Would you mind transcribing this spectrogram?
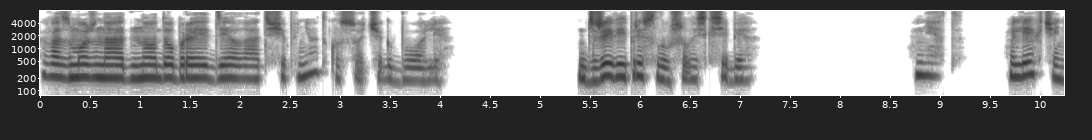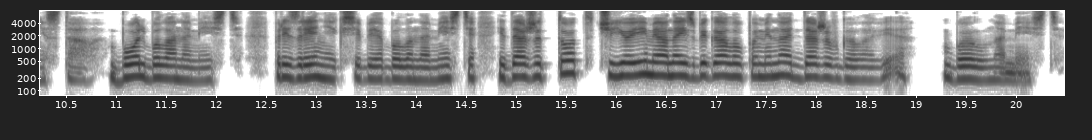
Возможно, одно доброе дело отщепнет кусочек боли. Дживи прислушалась к себе. Нет, Легче не стало. Боль была на месте, презрение к себе было на месте, и даже тот, чье имя она избегала упоминать даже в голове, был на месте.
